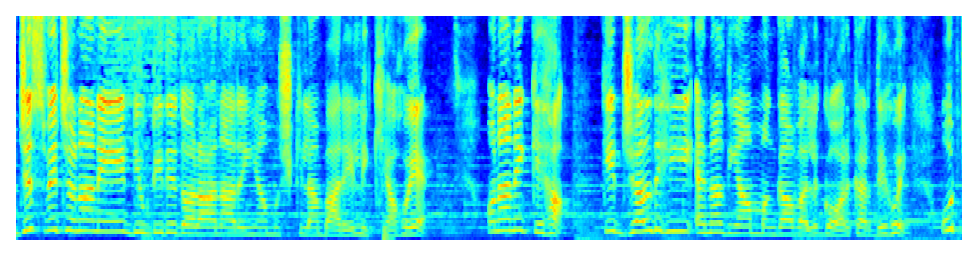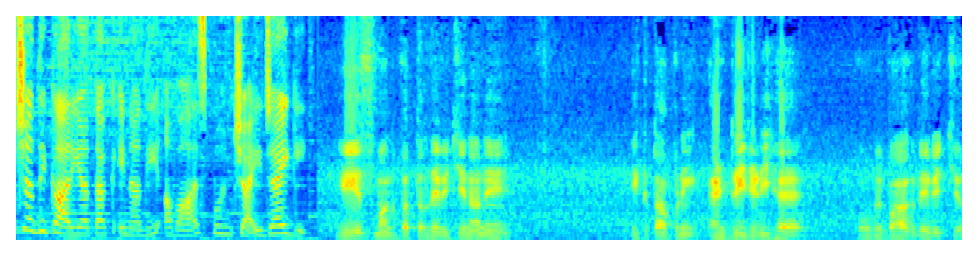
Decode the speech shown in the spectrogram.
ਜਿਸ ਵਿੱਚ ਉਹਨਾਂ ਨੇ ਡਿਊਟੀ ਦੇ ਦੌਰਾਨ ਆ ਰਹੀਆਂ ਮੁਸ਼ਕਿਲਾਂ ਬਾਰੇ ਲਿਖਿਆ ਹੋਇਆ ਹੈ। ਉਹਨਾਂ ਨੇ ਕਿਹਾ ਕਿ ਜਲਦ ਹੀ ਇਹਨਾਂ ਦੀਆਂ ਮੰਗਾਂ ਵੱਲ ਗੌਰ ਕਰਦੇ ਹੋਏ ਉੱਚ ਅਧਿਕਾਰੀਆਂ ਤੱਕ ਇਹਨਾਂ ਦੀ ਆਵਾਜ਼ ਪਹੁੰਚਾਈ ਜਾਏਗੀ। ਇਸ ਮੰਗ ਪੱਤਰ ਦੇ ਵਿੱਚ ਇਹਨਾਂ ਨੇ ਇੱਕ ਤਾਂ ਆਪਣੀ ਐਂਟਰੀ ਜਿਹੜੀ ਹੈ, ਉਹ ਵਿਭਾਗ ਦੇ ਵਿੱਚ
